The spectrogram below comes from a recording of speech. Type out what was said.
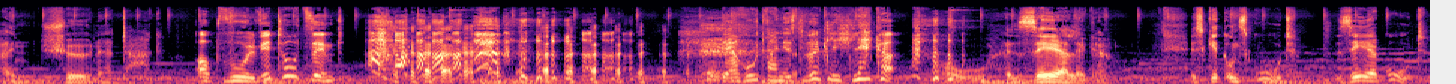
ein schöner Tag. Obwohl wir tot sind. Der Rotwein ist wirklich lecker. Oh, sehr lecker. Es geht uns gut. Sehr gut.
